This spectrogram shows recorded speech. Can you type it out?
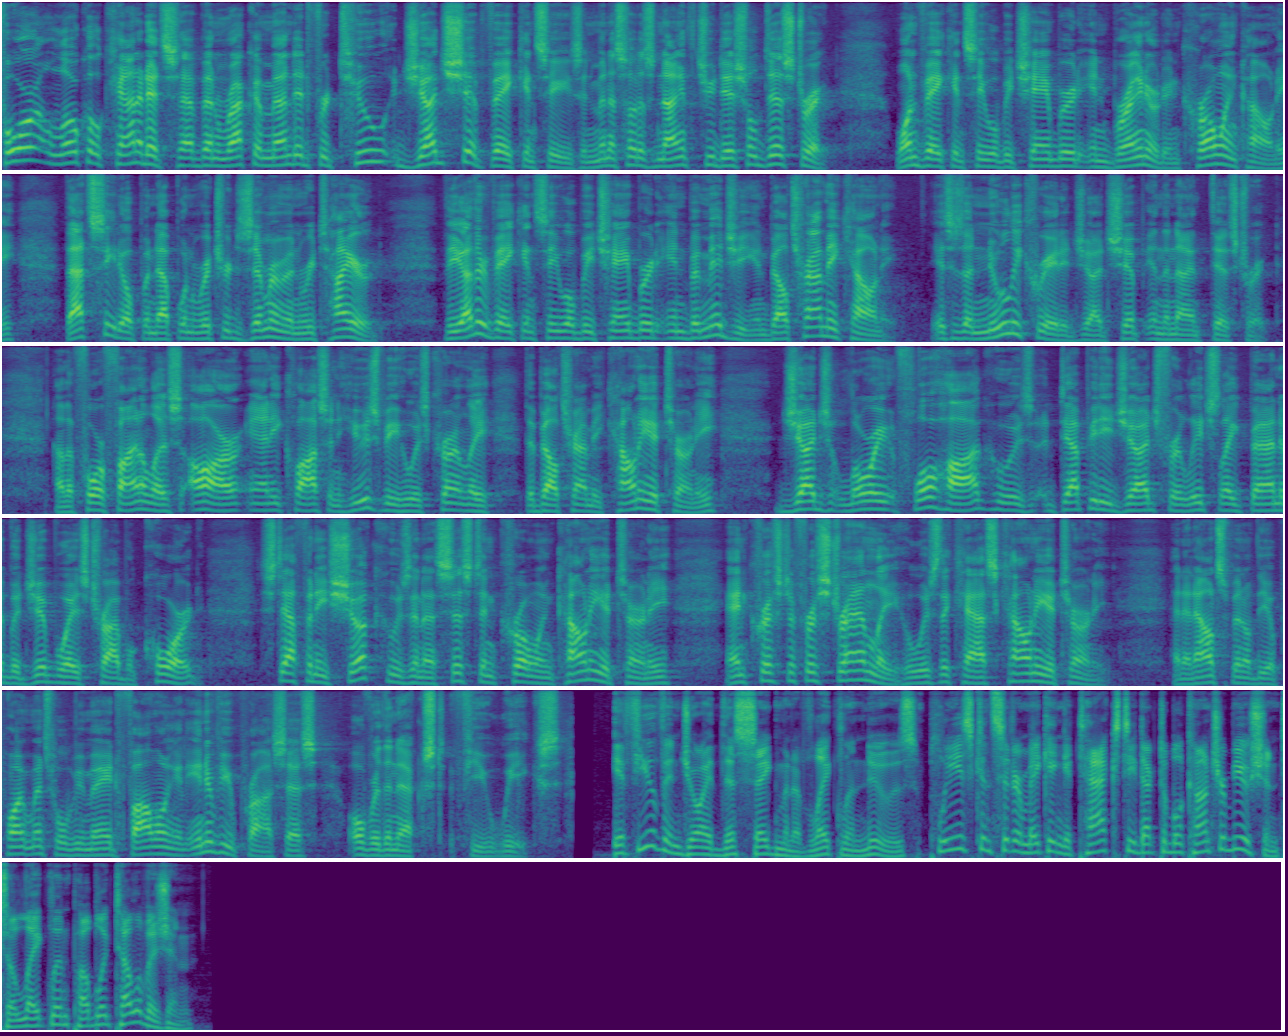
Four local candidates have been recommended for two judgeship vacancies in Minnesota's 9th Judicial District. One vacancy will be chambered in Brainerd in Crow Wing County. That seat opened up when Richard Zimmerman retired. The other vacancy will be chambered in Bemidji in Beltrami County. This is a newly created judgeship in the 9th District. Now the four finalists are Annie Claesson Huseby, who is currently the Beltrami County Attorney, Judge Lori Flohag, who is Deputy Judge for Leech Lake Band of Ojibwe's Tribal Court, Stephanie Shook, who's an Assistant Crow Wing County Attorney, and Christopher Strandlie, who is the Cass County Attorney. An announcement of the appointments will be made following an interview process over the next few weeks. If you've enjoyed this segment of Lakeland News, please consider making a tax-deductible contribution to Lakeland Public Television.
